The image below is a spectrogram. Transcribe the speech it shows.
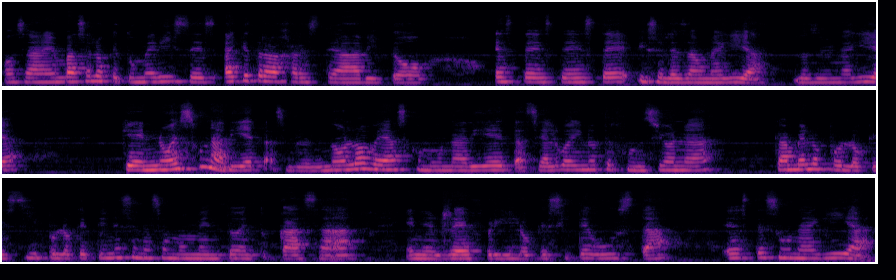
O sea, en base a lo que tú me dices, hay que trabajar este hábito, este, este, este, y se les da una guía. Les doy una guía que no es una dieta, simplemente no lo veas como una dieta. Si algo ahí no te funciona, cámbialo por lo que sí, por lo que tienes en ese momento en tu casa, en el refri, lo que sí te gusta. Esta es una guía,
